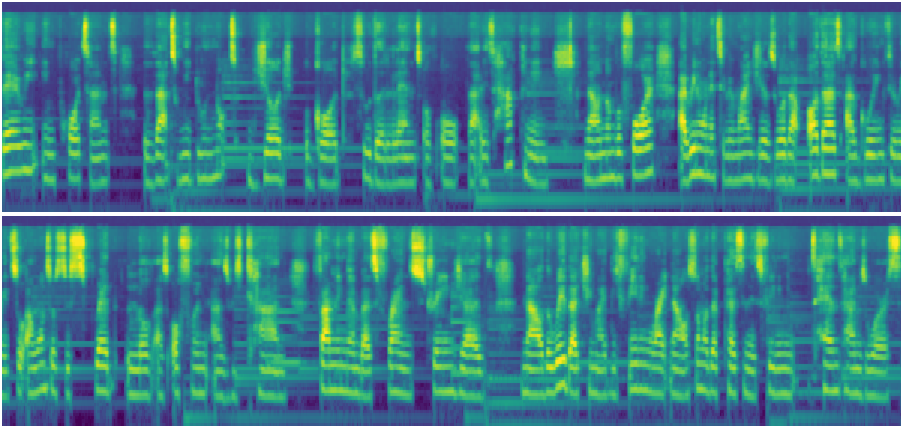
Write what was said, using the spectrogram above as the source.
very important that we do not judge God through the lens of all that is happening. Now, number four, I really wanted to remind you as well that others are going through it. So I want us to spread love as often as we can family members, friends, strangers. Now, the way that you might be feeling right now, some other person is feeling 10 times worse.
